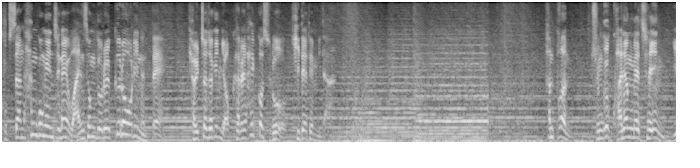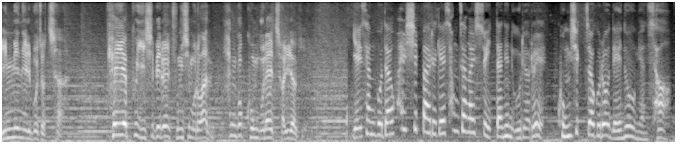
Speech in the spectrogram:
국산 항공 엔진의 완성도를 끌어올리는 데 결정적인 역할을 할 것으로 기대됩니다. 한편 중국 관영 매체인 인민일보조차 KF-21을 중심으로 한 한국 공군의 전력이 예상보다 훨씬 빠르게 성장할 수 있다는 우려를 공식적으로 내놓으면서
